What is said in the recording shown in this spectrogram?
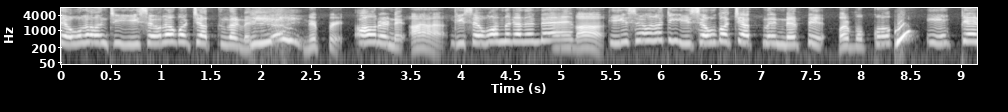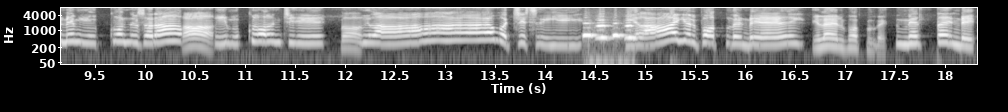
చెవులోంచి ఈ చెవులోకి వచ్చేస్తుందండి. నొప్పి. అవునండి. ఈ చెవు ఉంది కదండి. ఈ చెవులోంచి ఈ చెవుకి వచ్చేస్తుందండి నొప్పి. మరి ముక్కు? అండి ముక్కు ఉంది సరా ఈ ముక్కులోంచి ఇలా వచ్చేసి ఇలా వెళ్ళిపోతుందండి. ఇలా వెళ్ళిపోతుంది. నొప్పి అండి.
